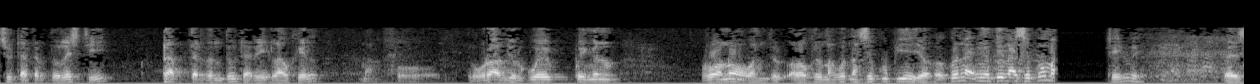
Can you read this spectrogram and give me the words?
Sudah tertulis di bab tertentu dari Lauhil Mahfud. Orang jur kue pengen rono wah Lauhil Mahfud nasibku piye ya. Nak ngerti nasibmu dewe. Terus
